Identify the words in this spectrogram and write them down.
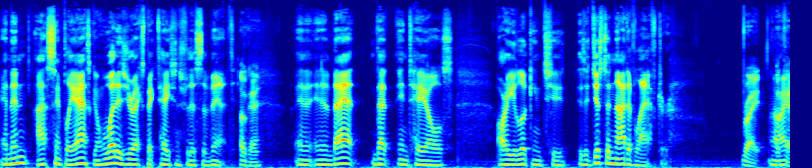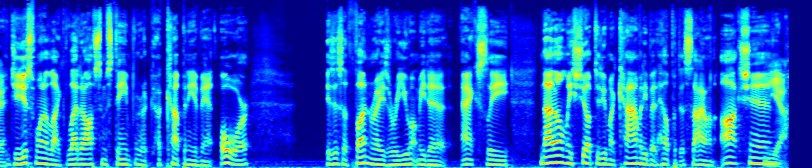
And then I simply ask them, what is your expectations for this event? Okay. And, and that that entails, are you looking to, is it just a night of laughter? Right. All right. okay. Do you just want to like let off some steam for a, a company event? Or is this a fundraiser where you want me to actually not only show up to do my comedy, but help with the silent auction? Yeah.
